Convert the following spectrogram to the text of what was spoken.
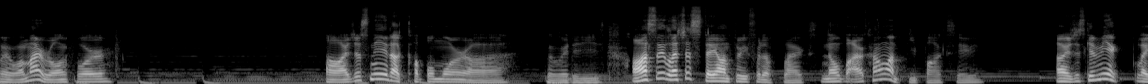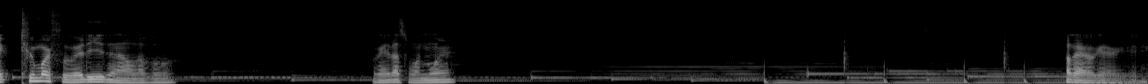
Wait, what am I rolling for? Oh, I just need a couple more uh fluidities. Honestly, let's just stay on three for the flex. No, but I kind of want beatbox here. Alright, just give me a, like two more fluidities and I'll level. Okay, that's one more. Okay, okay, okay.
